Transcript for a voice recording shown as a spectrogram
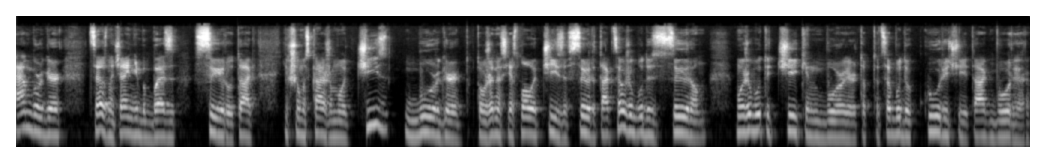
hamburger, це означає ніби без сиру. так. Якщо ми скажемо cheeseburger, тобто вже у нас є слово cheese, сир, так, це вже буде з сиром. Може бути chicken burger, тобто це буде курячий так, бургер.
